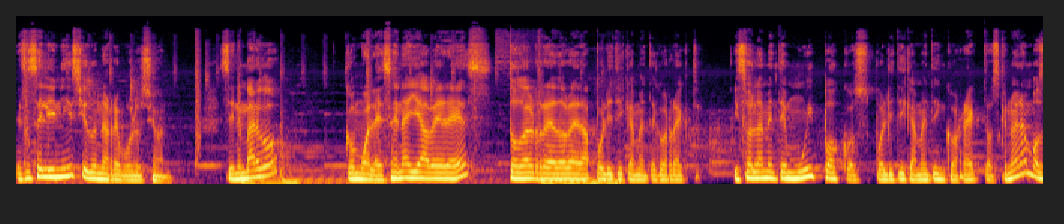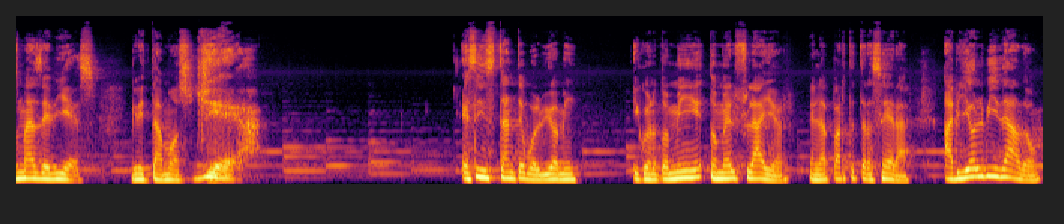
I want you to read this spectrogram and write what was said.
Ese es el inicio de una revolución. Sin embargo, como la escena ya ves, todo alrededor era políticamente correcto y solamente muy pocos políticamente incorrectos, que no éramos más de 10, gritamos ¡Yeah! Ese instante volvió a mí y cuando tomé, tomé el flyer en la parte trasera, había olvidado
